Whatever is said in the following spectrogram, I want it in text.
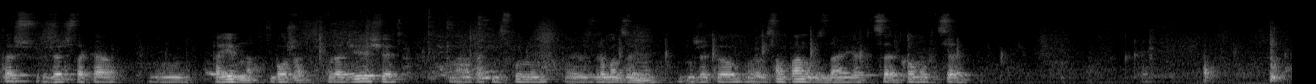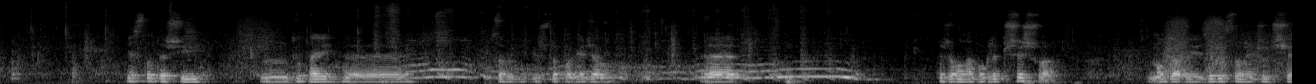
y, też rzecz taka y, tajemna, Boża, która dzieje się na takim wspólnym zgromadzeniu, że to sam Pan rozdaje jak chce, komu chce. Jest to też i tutaj, e, co Ludwik już to powiedział, e, że ona w ogóle przyszła. Mogłaby z jednej strony czuć się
